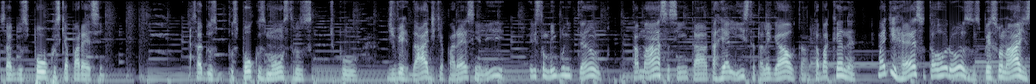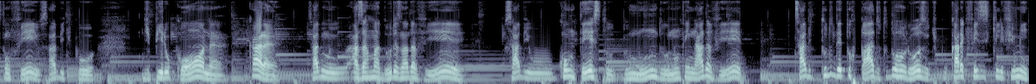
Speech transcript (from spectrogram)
sabe? Os poucos que aparecem. Sabe? Os, os poucos monstros, tipo, de verdade que aparecem ali, eles estão bem bonitão. Tá massa, assim, tá, tá realista, tá legal, tá, tá bacana. Mas de resto, tá horroroso. Os personagens estão feios, sabe? Tipo, de perucona. Cara, sabe? As armaduras nada a ver. Sabe? O contexto do mundo não tem nada a ver. Sabe? Tudo deturpado, tudo horroroso. Tipo, o cara que fez aquele filme.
